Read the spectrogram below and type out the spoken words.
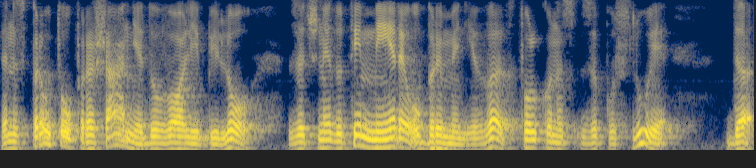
da nas prav to vprašanje dovolj je bilo začne do te mere obremenjevati, toliko nas zaposluje, da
